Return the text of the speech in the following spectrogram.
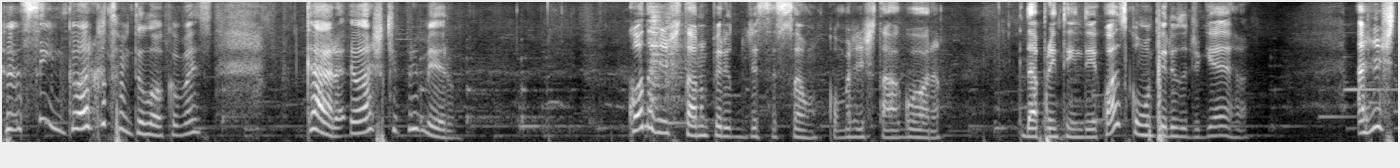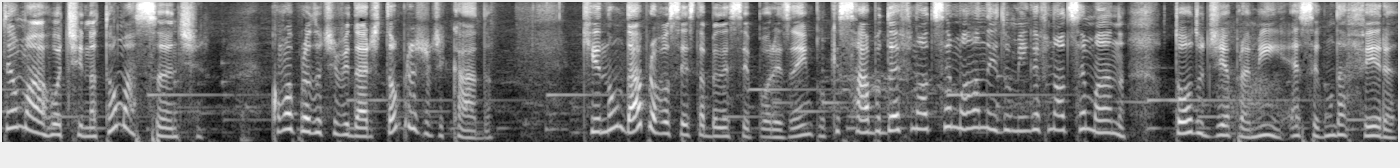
Sim, claro que eu tô muito louca, mas. Cara, eu acho que primeiro. Quando a gente tá num período de exceção, como a gente tá agora, que dá para entender quase como um período de guerra, a gente tem uma rotina tão maçante com uma produtividade tão prejudicada que não dá para você estabelecer, por exemplo, que sábado é final de semana e domingo é final de semana. Todo dia para mim é segunda-feira,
